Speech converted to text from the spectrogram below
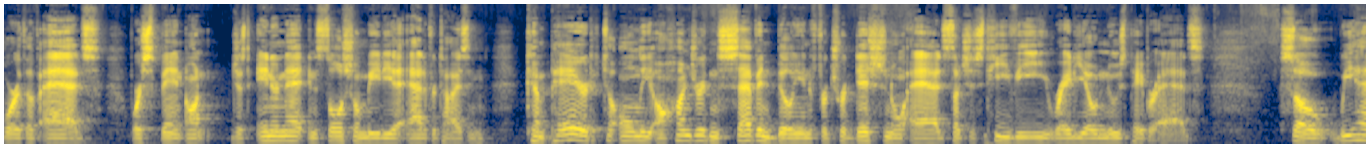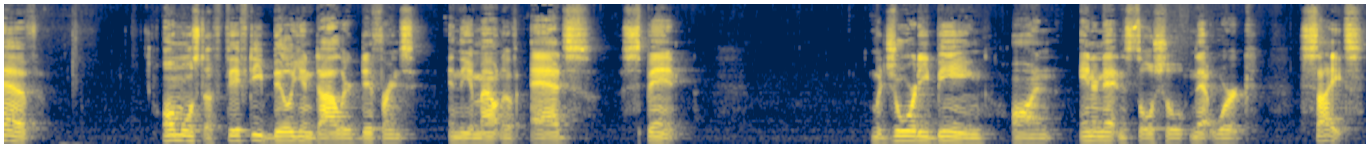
worth of ads were spent on just internet and social media advertising compared to only 107 billion for traditional ads such as TV, radio, newspaper ads. So we have almost a 50 billion dollar difference in the amount of ads spent majority being on internet and social network sites.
